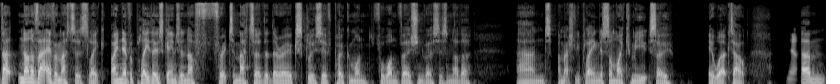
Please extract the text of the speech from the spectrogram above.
That none of that ever matters. Like I never play those games enough for it to matter that there are exclusive Pokemon for one version versus another. And I'm actually playing this on my commute, so it worked out. Yeah. Um,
